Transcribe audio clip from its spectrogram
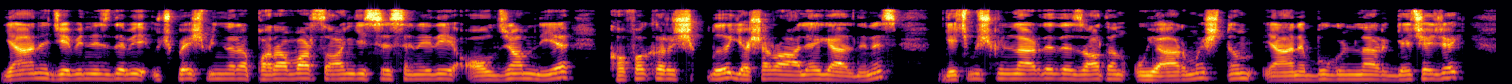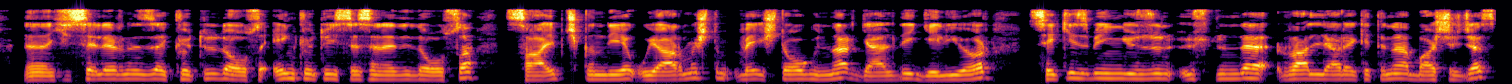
Yani cebinizde bir 3-5 bin lira para varsa hangisi senedi alacağım diye kafa karışıklığı yaşar hale geldiniz. Geçmiş günlerde de zaten uyarmıştım. Yani bugünler geçecek. Ee, hisselerinize kötü de olsa en kötü hisse senedi de olsa sahip çıkın diye uyarmıştım. Ve işte o günler geldi geliyor. 8100'ün üstünde rally hareketine başlayacağız.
